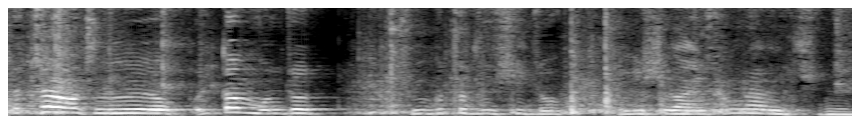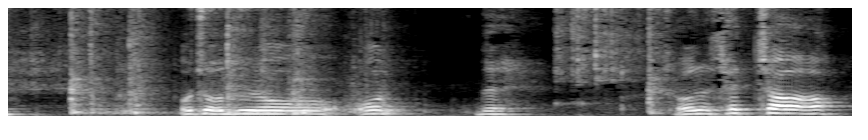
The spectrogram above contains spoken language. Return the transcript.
세차랑 주유요. 일단 먼저 줄부터 주시죠. 대기 시간이 상당히 기네. 어, 저도요. 어, 네. 저는 세차.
